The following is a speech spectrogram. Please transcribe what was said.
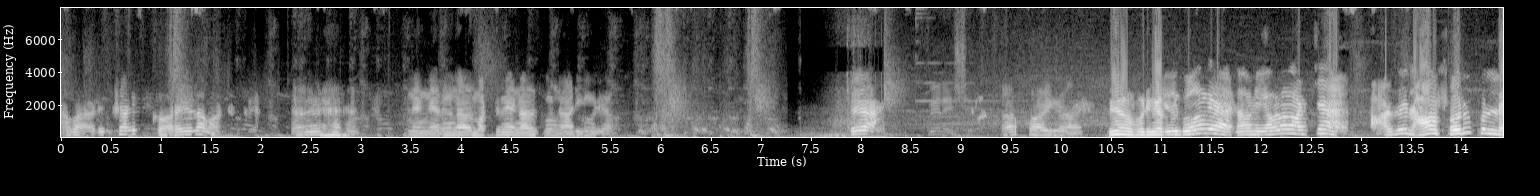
அவன் அடிச்சாலே குறையல மாட்டிருக்கேன் நெருங்கினால் மட்டுமே என்னால் இப்போ அடிக்க முடியும். இது கோங்க நான் உன்னை எவ்வளவு அடிச்சேன். அது நான் பொறுப்பு இல்ல.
